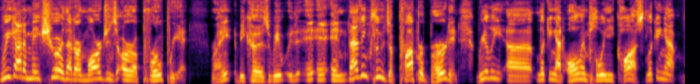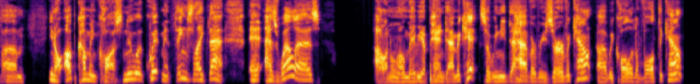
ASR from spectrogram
We got to make sure that our margins are appropriate right? Because we and that includes a proper burden. Really, uh, looking at all employee costs, looking at um, you know upcoming costs, new equipment, things like that, as well as. I don't know, maybe a pandemic hit. So we need to have a reserve account. Uh, we call it a vault account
